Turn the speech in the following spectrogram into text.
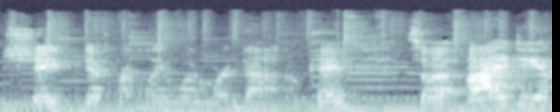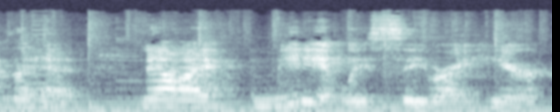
shaped differently when we're done, okay? So an idea of the head. Now I immediately see right here,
